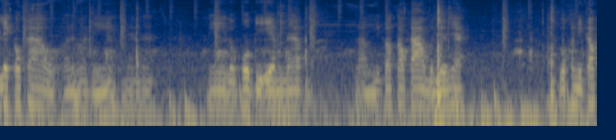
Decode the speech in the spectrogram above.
เลข 99 อะไรประมาณนี้นะนะนี่โลโก้ BM นะครับ หลังนี้ก็ 99 เหมือนเดิมใช่ไหมรถคันนี้ 99 บ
